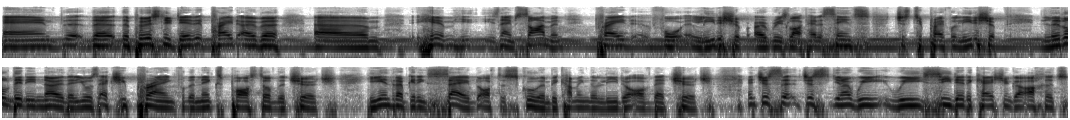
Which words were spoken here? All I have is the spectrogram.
and the the, the person who did it prayed over um, him. His name's Simon. Prayed for leadership over his life. Had a sense just to pray for leadership. Little did he know that he was actually praying for the next pastor of the church. He ended up getting saved after school and becoming the leader of that church. And just uh, just you know we we see dedication go, oh, it's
